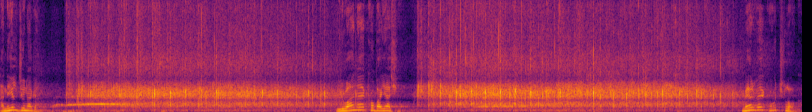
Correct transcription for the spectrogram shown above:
Anil Junaga. Luana Kobayashi. Merve Kochlok.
